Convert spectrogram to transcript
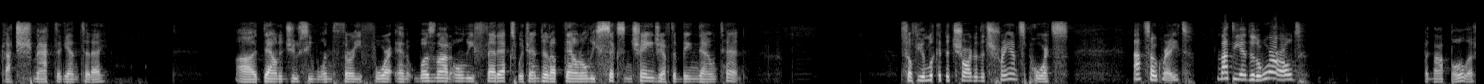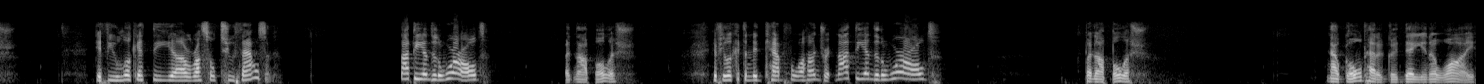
got smacked again today. Uh, down a juicy 134, and it was not only FedEx, which ended up down only six and change after being down 10. So if you look at the chart of the transports, not so great. Not the end of the world, but not bullish. If you look at the uh, Russell 2000, not the end of the world, but not bullish. If you look at the mid cap 400, not the end of the world, but not bullish. Now, gold had a good day. You know why?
